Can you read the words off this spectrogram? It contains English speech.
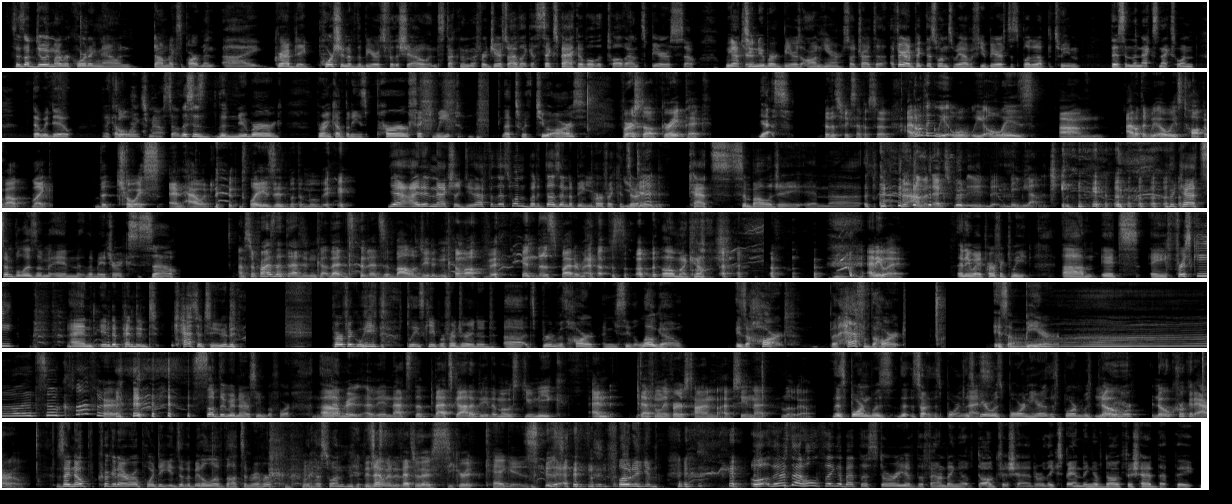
since I'm doing my recording now in Dominic's apartment, I grabbed a portion of the beers for the show and stuck them in the fridge here. So I have like a six pack of all the 12 ounce beers. So we got Sure. two Newburgh beers on here. So I tried to, I figured I'd pick this one so we have a few beers to split it up between this and the next next one that we do in a couple Cool. of weeks from now. So this is the Newburgh Brewing Company's Perfect Wheat. That's with two R's. First off, great pick. Yes. for this week's episode. I don't think we we always um I don't think we always talk about like the choice and how it plays in with the movie. Yeah, I didn't actually do that for this one, but it does end up being You- perfect you considering did. Cat's symbology in uh, I'm an expert in namiology. the cat symbolism in the Matrix. So I'm surprised that that didn't come, that that symbology didn't come up in, in the Spider-Man episode. oh my gosh. anyway, Anyway, perfect wheat. Um, it's a frisky and independent catitude. Perfect wheat. Please keep refrigerated. Uh, it's brewed with heart, and you see the logo is a heart, but half of the heart is a beer. Oh, that's so clever. Something we've never seen before. Um, Never. I mean, that's the that's got to be the most unique and definitely first time I've seen that logo. This born was th- sorry. This born. This Nice. beer was born here. This born was No, here. no crooked arrow. Say no crooked arrow pointing into the middle of the Hudson River in this one. Is that where that's where their secret keg is? yeah, floating in. well, there's that whole thing about the story of the founding of Dogfish Head or the expanding of Dogfish Head that they.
